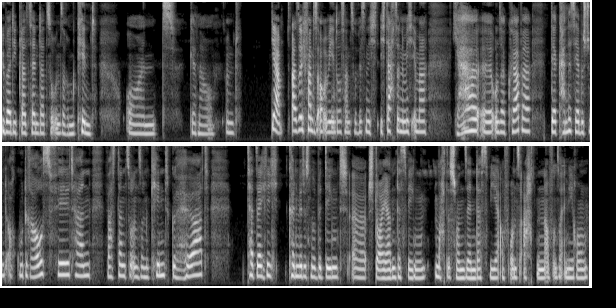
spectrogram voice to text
über die Plazenta zu unserem Kind. Und genau. Und ja, also ich fand es auch irgendwie interessant zu wissen. Ich, ich dachte nämlich immer, ja, äh, unser Körper, der kann das ja bestimmt auch gut rausfiltern, was dann zu unserem Kind gehört. Tatsächlich können wir das nur bedingt äh, steuern. Deswegen macht es schon Sinn, dass wir auf uns achten, auf unsere Ernährung,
